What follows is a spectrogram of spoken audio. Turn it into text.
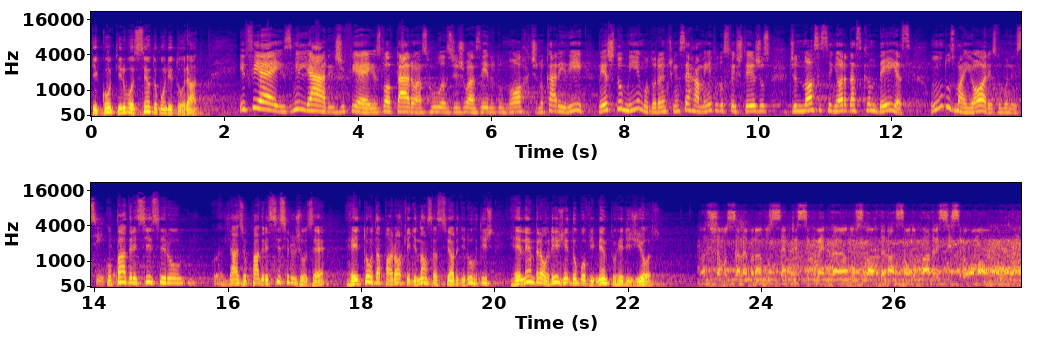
que continua sendo monitorado. E fiéis, milhares de fiéis, lotaram as ruas de Juazeiro do Norte, no Cariri, neste domingo, durante o encerramento dos festejos de Nossa Senhora das Candeias, um dos maiores do município. O padre Cícero, aliás, o padre Cícero José, reitor da paróquia de Nossa Senhora de Lourdes, relembra a origem do movimento religioso. Nós estamos celebrando 150 anos da ordenação do padre Cícero Romão.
